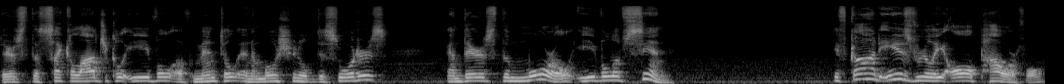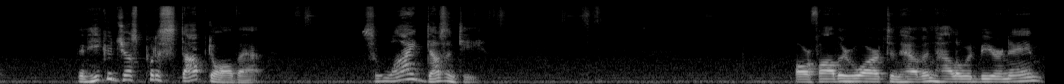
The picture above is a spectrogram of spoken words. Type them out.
there's the psychological evil of mental and emotional disorders, and there's the moral evil of sin. If God is really all powerful, then he could just put a stop to all that. So why doesn't he? Our Father who art in heaven, hallowed be your name.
